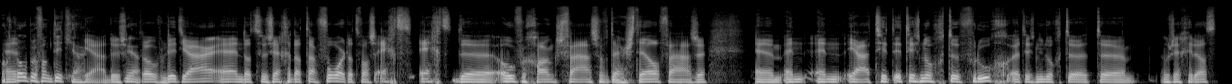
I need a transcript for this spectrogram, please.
Oktober en, van dit jaar. Ja, dus ja. oktober van dit jaar. En dat we zeggen dat daarvoor, dat was echt, echt de overgangsfase of de herstelfase. Um, en, en ja, het, het, is nog te vroeg. Het is nu nog te, te hoe zeg je dat?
